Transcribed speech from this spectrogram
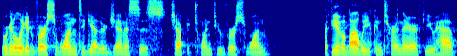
We're going to look at verse 1 together. Genesis chapter 22, verse 1. If you have a Bible, you can turn there. If you have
